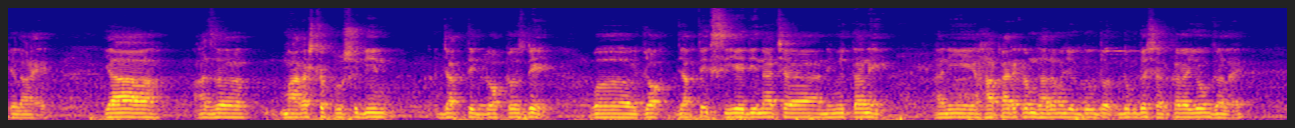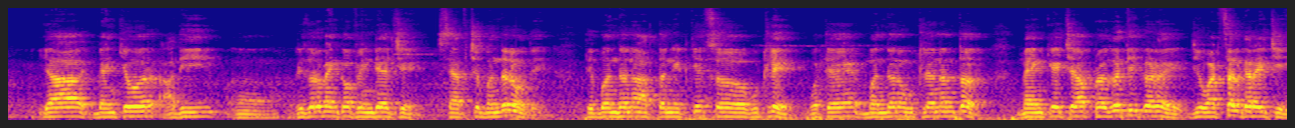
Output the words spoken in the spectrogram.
केला आहे. या आज महाराष्ट्र कृषी दिन जागतिक डॉक्टर्स डे व जॉ जागतिक सी ए दिनाच्या निमित्ताने आणि हा कार्यक्रम झाला म्हणजे दुग्ध दुग्ध शर्करा योग झाला आहे या बँकेवर आधी रिझर्व्ह बँक ऑफ इंडियाचे सॅपचे बंधनं होते. ते बंधनं आत्ता नेटकेच उठले व ते बंधनं उठल्यानंतर बँकेच्या प्रगतीकडे जी वाटचाल करायची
